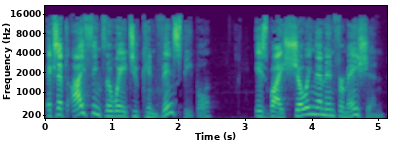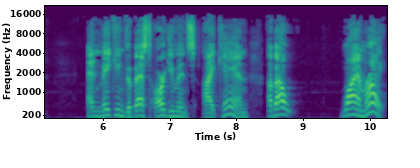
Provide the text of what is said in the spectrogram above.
Except I think the way to convince people is by showing them information and making the best arguments I can about why I'm right.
